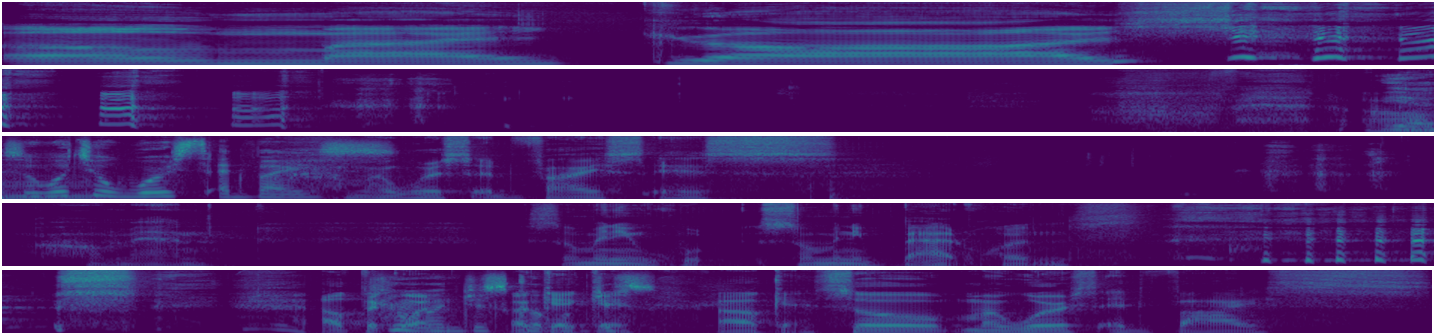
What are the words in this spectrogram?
Oh my gosh. Oh man. Um, yeah. So, what's your worst advice? My worst advice is Oh man. So many so many bad ones. I'll pick Come one. on, just go, okay, okay. just- Okay. So my worst advice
